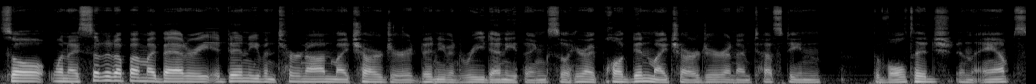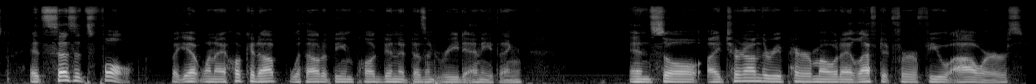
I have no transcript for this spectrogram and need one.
So when I set it up on my battery, it didn't even turn on my charger. It didn't even read anything. So here I plugged in my charger, and I'm testing the voltage and the amps. It says it's full but yet when I hook it up without it being plugged in, it doesn't read anything. And so I turn on the repair mode. I left it for a few hours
